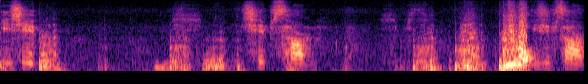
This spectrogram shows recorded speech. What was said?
20 13 이거 23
